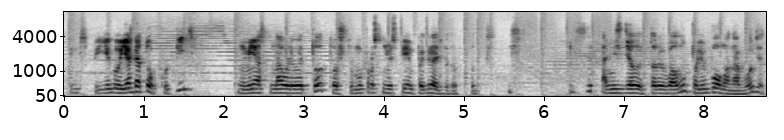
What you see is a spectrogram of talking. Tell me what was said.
в принципе, я говорю, я готов купить, но меня останавливает то, то, что мы просто не успеем поиграть в этот вот. Они сделают вторую волну, по-любому она будет,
